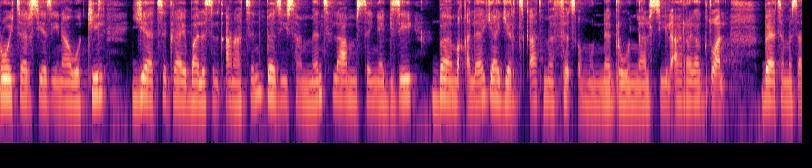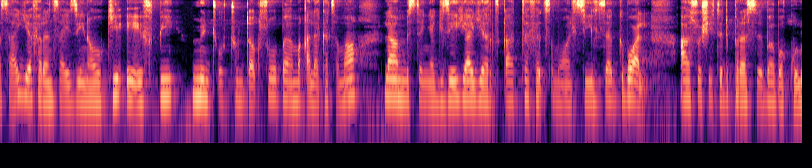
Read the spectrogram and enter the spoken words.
ሮይተርስ የዜና ወኪል የትግራይ ባለስልጣናትን በዚህ ሳምንት ለአምስተኛ ጊዜ በመቀለ የአየር ጥቃት መፈጸሙን ነግሮኛል ሲል አረጋግጧል። በተመሳሳይ የፈረንሳይ ዜና ወኪል ኤኤፍፒ ምንጮቹን ጠቅሶ በመቀለ ከተማ ለአምስተኛ ጊዜ የአየር ጥቃት ተፈጽመዋል ሲል ዘግቧል። አሶሺየትድ ፕሬስ በበኩሉ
